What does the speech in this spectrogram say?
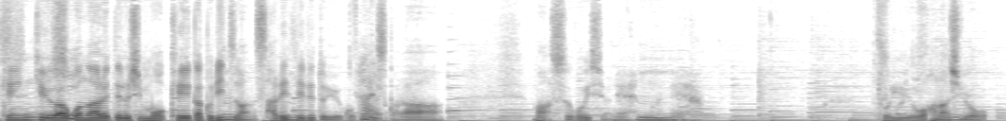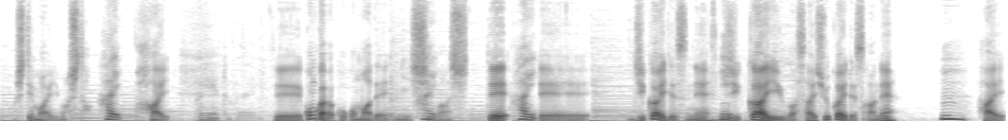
研究が行わわれてるしもう計画立案されてるということですから、まあすごいですよね,、これうんね。というお話をしてまいりました。はい。はい。ありがとうございます。で今回はここまでにしまして、はい。えー次回ですね。え。次回は最終回ですかねうん。はい、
